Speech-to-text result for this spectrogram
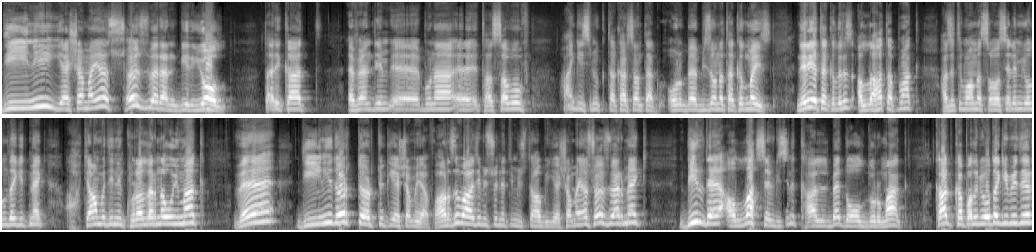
dini yaşamaya söz veren bir yol. Tarikat, efendim e, buna e, tasavvuf, hangi ismi takarsan tak. Onu ben, biz ona takılmayız. Nereye takılırız? Allah'a tapmak, Hz. Muhammed sallallahu aleyhi ve sellem yolunda gitmek, ahkamı dinin kurallarına uymak ve dini dört dörtlük yaşamaya, farzı vacibi sünneti müstahabı yaşamaya söz vermek, bir de Allah sevgisini kalbe doldurmak. Kalp kapalı bir oda gibidir.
